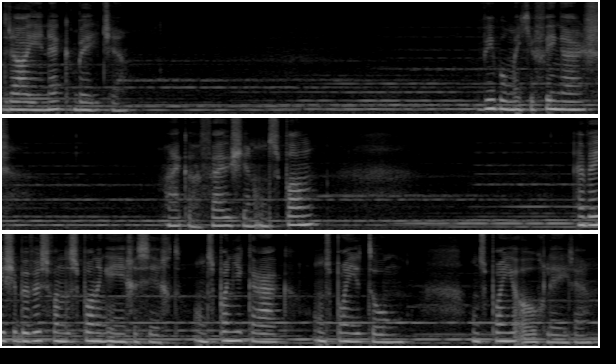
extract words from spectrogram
Draai je nek een beetje. Wiebel met je vingers. Maak een vuistje en ontspan. En wees je bewust van de spanning in je gezicht. Ontspan je kaak, ontspan je tong, ontspan je oogleden.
